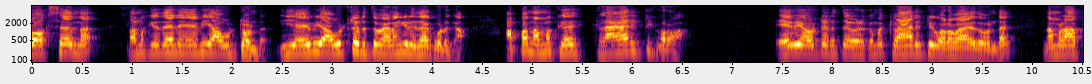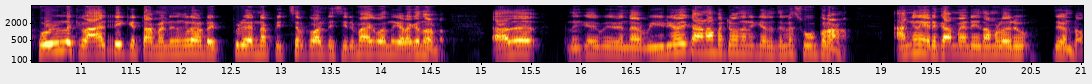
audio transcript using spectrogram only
ബോക്സിൽ നിന്ന് നമുക്ക് ഇതിൽ എ വി ഔട്ടുണ്ട് ഈ എ വി ഔട്ട് എടുത്ത് വേണമെങ്കിൽ ഇതേ കൊടുക്കാം. അപ്പം നമുക്ക് ക്ലാരിറ്റി കുറവാണ് എ വി ഔട്ട് എടുത്ത് കൊടുക്കുമ്പോൾ ക്ലാരിറ്റി കുറവായതുകൊണ്ട് നമ്മൾ ആ ഫുള്ള് ക്ലാരിറ്റി കിട്ടാൻ വേണ്ടി നിങ്ങൾ കണ്ടോ ഇപ്പോഴും എന്നെ പിക്ചർ ക്വാളിറ്റി സിനിമയൊക്കെ വന്ന് കിടക്കുന്നുണ്ടോ. അത് നിങ്ങൾക്ക് പിന്നെ വീഡിയോയിൽ കാണാൻ പറ്റുമെന്ന് എനിക്കറിയത്തില്ല സൂപ്പറാണ് അങ്ങനെ എടുക്കാൻ വേണ്ടി നമ്മളൊരു ഇത് കണ്ടോ?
